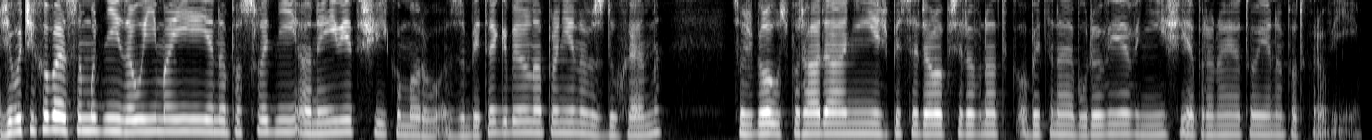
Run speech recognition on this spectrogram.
Živočichové samotní zaujímají jen poslední a největší komoru. Zbytek byl naplněn vzduchem, což bylo uspořádání, jež by se dalo přirovnat k obytné budově, v níž je pronajato jen podkroví.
